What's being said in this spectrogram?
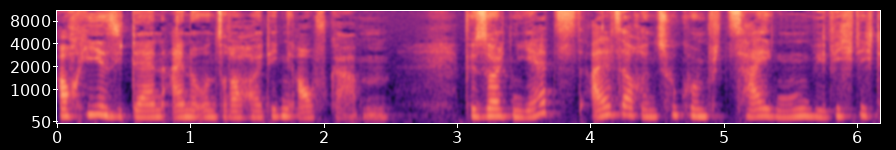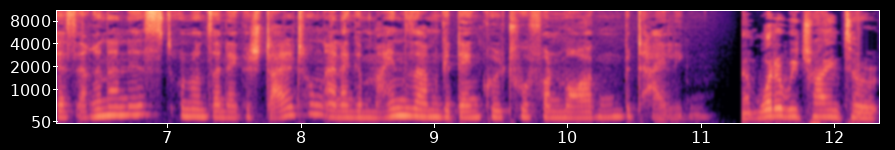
Auch hier sieht Dan eine unserer heutigen Aufgaben. Wir sollten jetzt als auch in Zukunft zeigen, wie wichtig das Erinnern ist und uns an der Gestaltung einer gemeinsamen Gedenkkultur von morgen beteiligen. What are we trying to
